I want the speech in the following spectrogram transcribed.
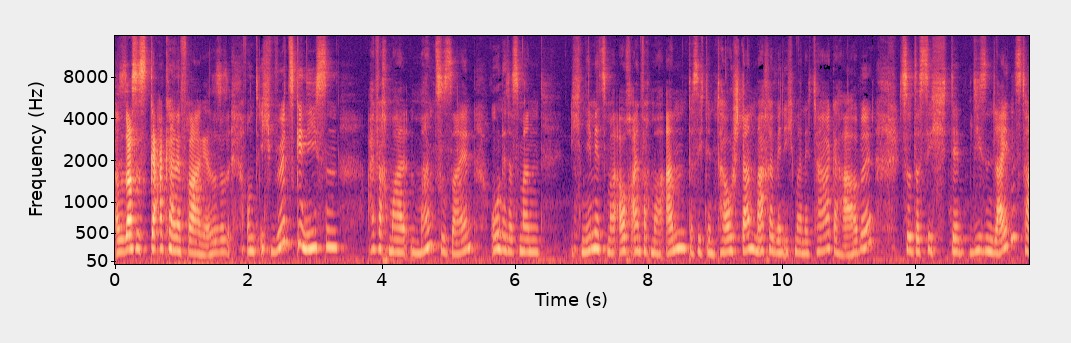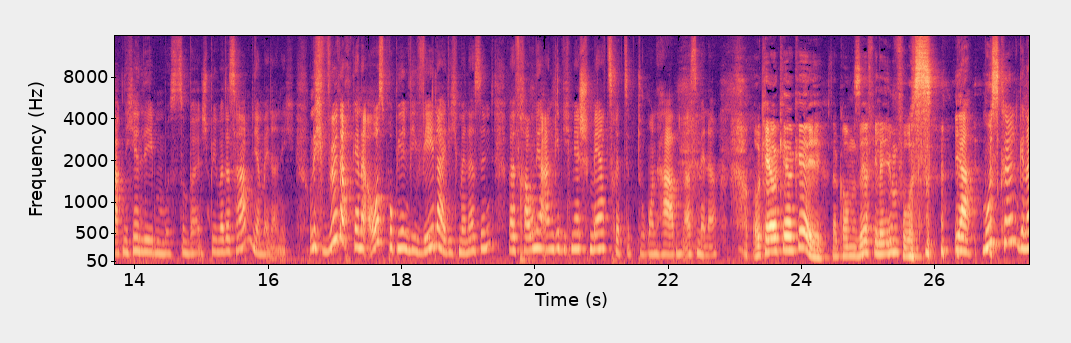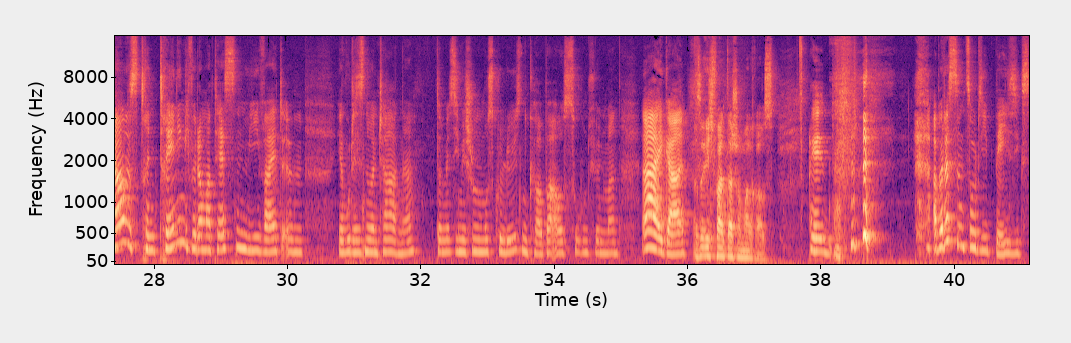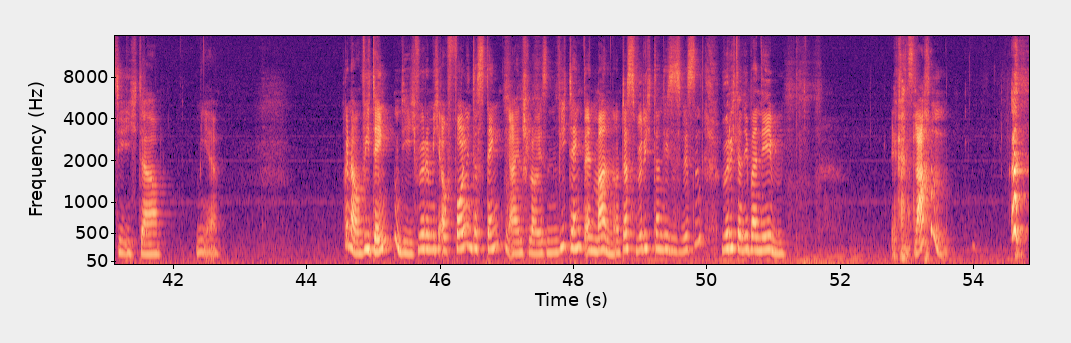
Also das ist gar keine Frage. Ist, und ich würde es genießen, einfach mal Mann zu sein, ohne dass man, ich nehme jetzt mal auch einfach mal an, dass ich den Tausch dann mache, wenn ich meine Tage habe, so dass ich den, diesen Leidenstag nicht erleben muss zum Beispiel, weil das haben ja Männer nicht. Und ich würde auch gerne ausprobieren, wie wehleidig Männer sind, weil Frauen ja angeblich mehr Schmerzrezeptoren haben als Männer. Okay, okay, okay. Da kommen sehr viele Infos. Ja, Muskeln, genau, das Tra Training. Ich würde auch mal testen, wie weit, ähm, ja gut, das ist nur ein Tag, ne? Da müsste ich mir schon einen muskulösen Körper aussuchen für einen Mann. Ah, egal. Also ich fall da schon mal raus. Äh, Aber das sind so die Basics, die ich da mir. Genau, wie denken die? Ich würde mich auch voll in das Denken einschleusen. Wie denkt ein Mann? Und das würde ich dann, dieses Wissen, würde ich dann übernehmen. Ihr kannst lachen.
